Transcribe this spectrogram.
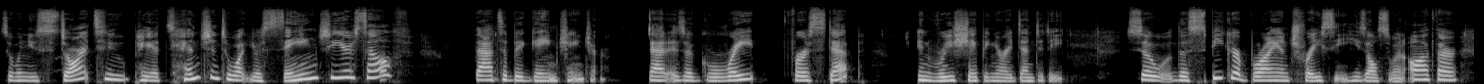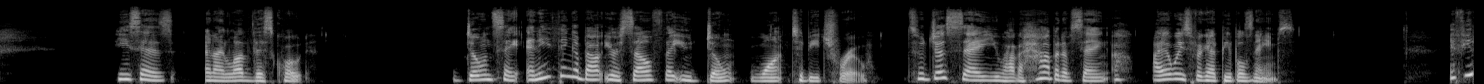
So when you start to pay attention to what you're saying to yourself, that's a big game changer. That is a great first step in reshaping your identity. So the speaker, Brian Tracy, he's also an author. He says, and I love this quote don't say anything about yourself that you don't want to be true. So just say you have a habit of saying, oh, I always forget people's names. If you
